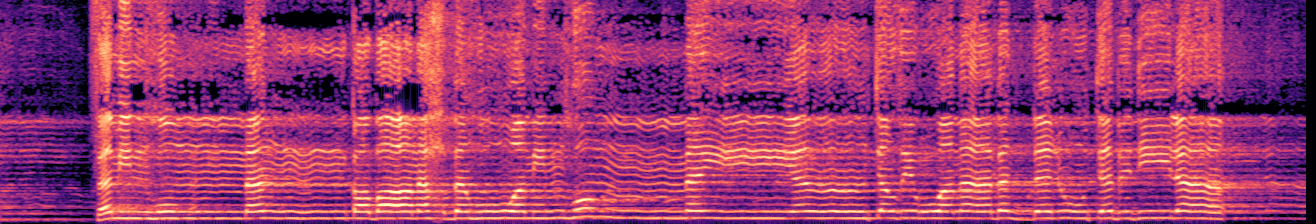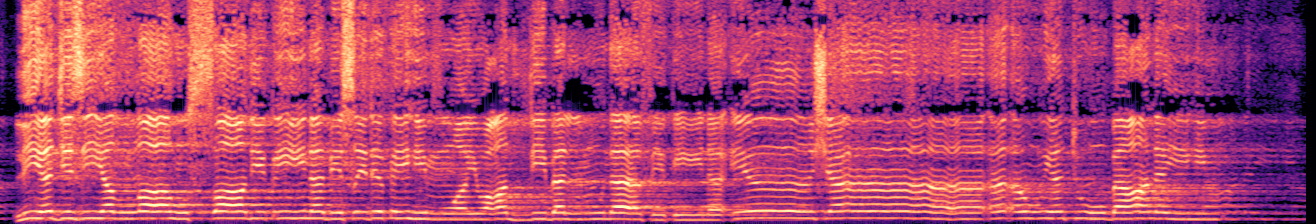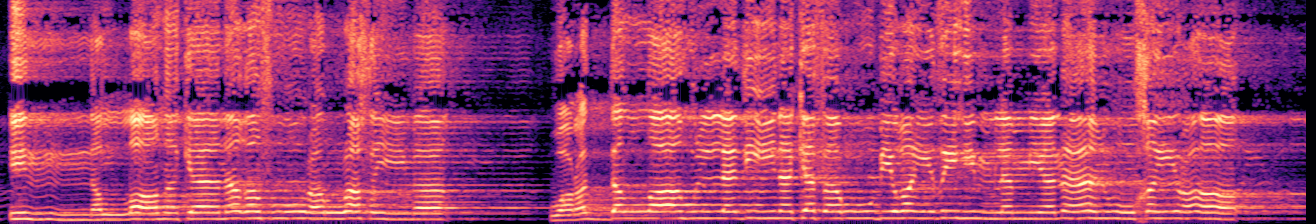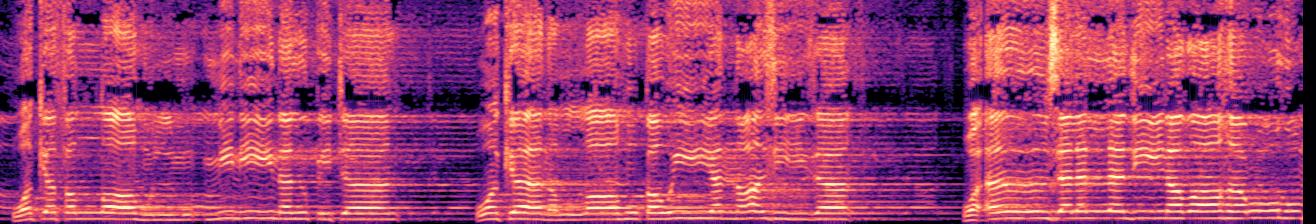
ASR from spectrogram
فمنهم من قضى نحبه ومنهم من ينتظر وما بدلوا تبديلا ليجزي الله الصادقين بصدقهم ويعذب المنافقين إن شاء أو يتوب عليهم. إن الله كان غفورا رحيما. ورد الله الذين كفروا بغيظهم لم ينالوا خيرا. وكفى الله المؤمنين القتال. وكان الله قويا عزيزا. وأنزل الذين ظاهروهم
